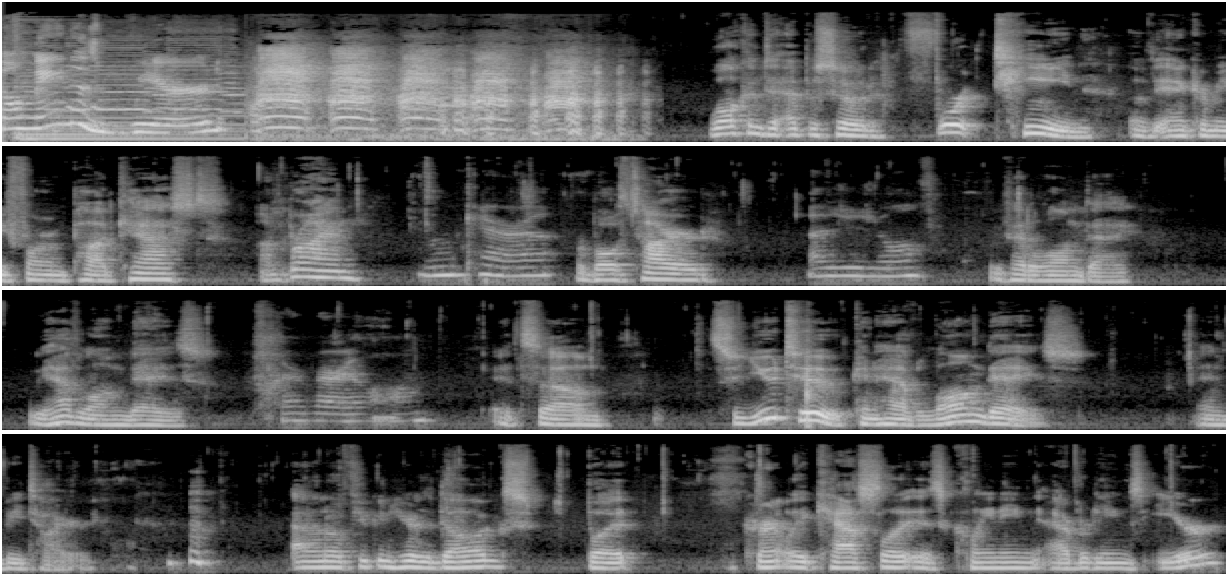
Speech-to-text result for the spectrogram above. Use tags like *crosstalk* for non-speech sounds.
So Maine is weird. Welcome to episode 14 of the Anchor Me Farm podcast. I'm Brian. I'm Kara, We're both tired. as usual. We've had a long day. We have long days. They're very long. It's um so you too can have long days and be tired. *laughs* I don't know if you can hear the dogs, but currently Casla is cleaning Aberdeen's ear.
